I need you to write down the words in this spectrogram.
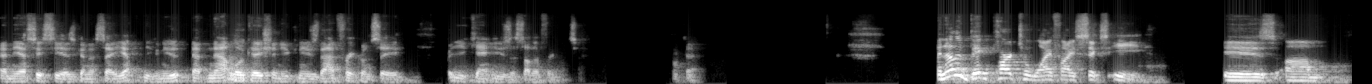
And the FCC is going to say, yep, you can use at that location, you can use that frequency, but you can't use this other frequency. Okay. Another big part to Wi-Fi 6E is, um,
